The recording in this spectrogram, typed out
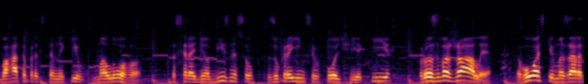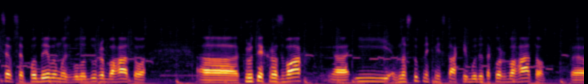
багато представників малого та середнього бізнесу з українців Польщі, які розважали гостів. Ми зараз це все подивимось. Було дуже багато крутих розваг. Е, і в наступних містах їх буде також багато. Е,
